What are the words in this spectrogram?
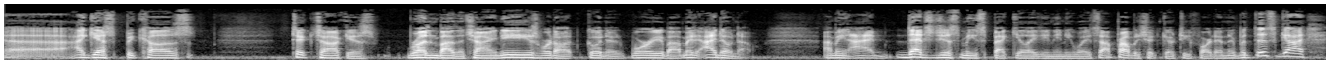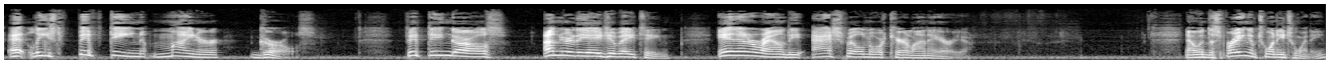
uh, I guess because TikTok is run by the Chinese, we're not going to worry about. Maybe I don't know. I mean, I that's just me speculating anyway, so I probably shouldn't go too far down there. But this guy, at least 15 minor girls, 15 girls under the age of 18, in and around the Asheville, North Carolina area. Now, in the spring of 2020,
